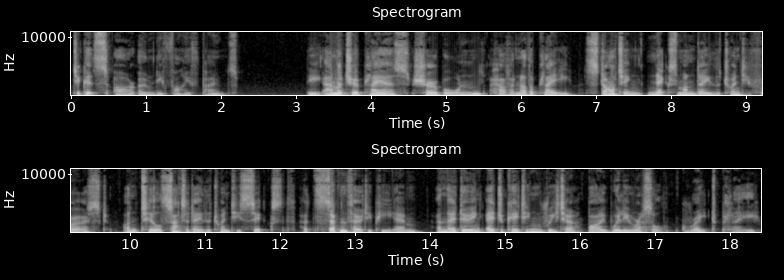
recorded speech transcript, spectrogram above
Tickets are only £5. The amateur players Sherborne have another play starting next Monday the 21st until Saturday the 26th at 7:30 p.m. and they're doing Educating Rita by Willie Russell. Great play.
